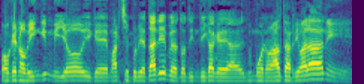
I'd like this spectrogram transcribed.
o que no vinguin, millor, i que marxi el propietari, però tot indica que d'un moment o un altre arribaran i,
